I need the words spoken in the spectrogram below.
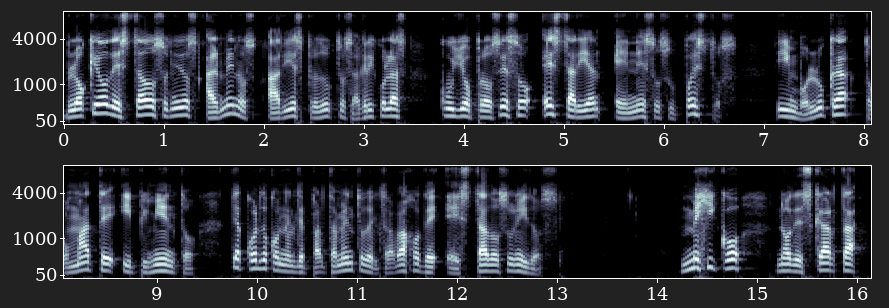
bloqueo de Estados Unidos al menos a 10 productos agrícolas cuyo proceso estarían en esos supuestos. Involucra tomate y pimiento, de acuerdo con el Departamento del Trabajo de Estados Unidos. México no descarta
